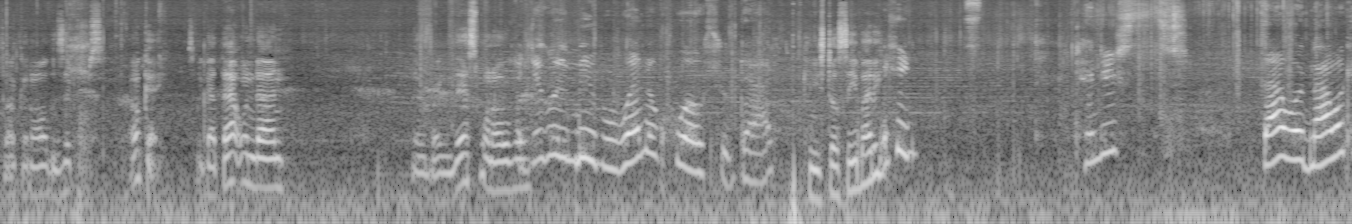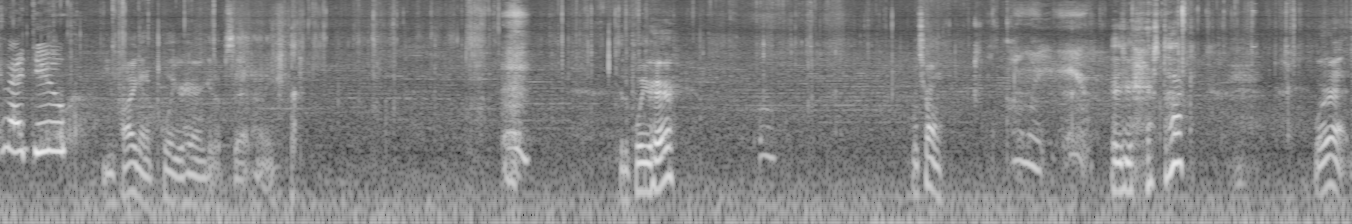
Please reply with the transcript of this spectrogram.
Stuck in all the zippers. Okay, so we got that one done. Then bring this one over. You're going to move a little closer, Dad. Can you still see, buddy? I can, can you... That one, now what can I do? You're probably gonna pull your hair and get upset, honey. Did it pull your hair? What's wrong? Oh, my hair. Is your hair stuck? Where at?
